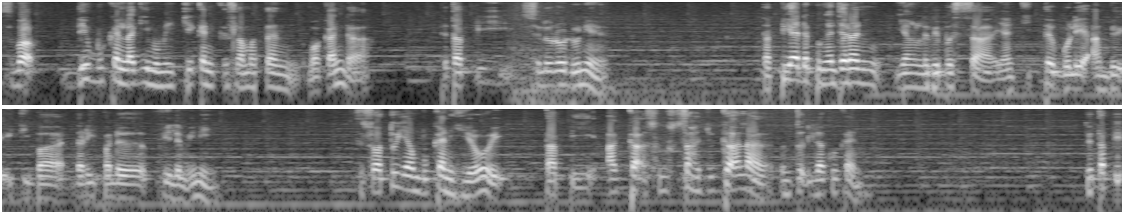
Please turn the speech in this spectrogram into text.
Sebab dia bukan lagi memikirkan keselamatan Wakanda, tetapi seluruh dunia. Tapi ada pengajaran yang lebih besar yang kita boleh ambil iktibar daripada filem ini. Sesuatu yang bukan heroik, tapi agak susah jugalah untuk dilakukan. Tetapi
